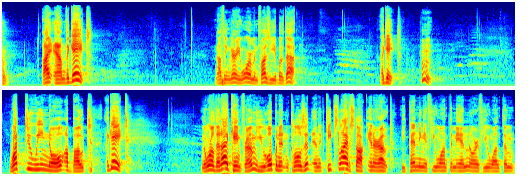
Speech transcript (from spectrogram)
I am the gate. Nothing very warm and fuzzy about that. A gate. Hmm. What do we know about a gate? In the world that I came from, you open it and close it, and it keeps livestock in or out, depending if you want them in or if you want them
